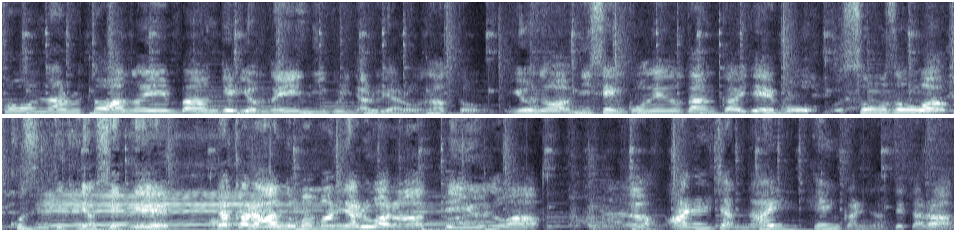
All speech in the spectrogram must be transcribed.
そうなるとあの「エンバンゲリオン」のエンディングになるやろうなというのは2005年の段階でもう想像は個人的にはしててだからあのままになるわなっていうのはああれじゃない変化になってたら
